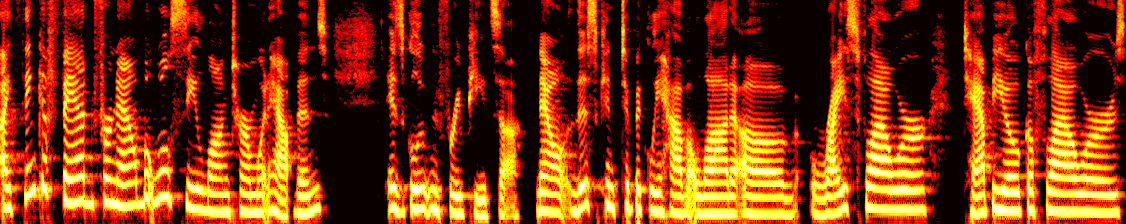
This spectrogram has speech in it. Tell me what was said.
I think a fad for now, but we'll see long term what happens is gluten free pizza. Now, this can typically have a lot of rice flour, tapioca flours,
